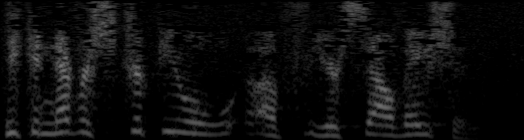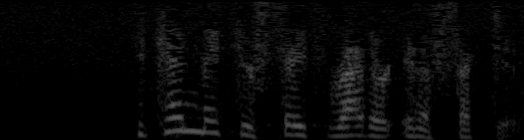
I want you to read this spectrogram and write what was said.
he can never strip you of your salvation. He can make your faith rather ineffective.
